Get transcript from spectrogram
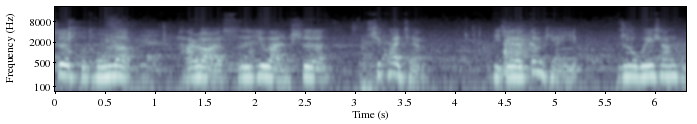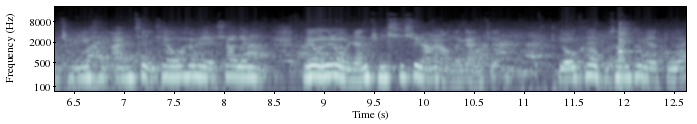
这个普通的扒肉饵丝一碗是七块钱，比这个更便宜。这个微山古城也很安静，现在外面也下着雨，没有那种人群熙熙攘攘的感觉，游客不算特别多，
